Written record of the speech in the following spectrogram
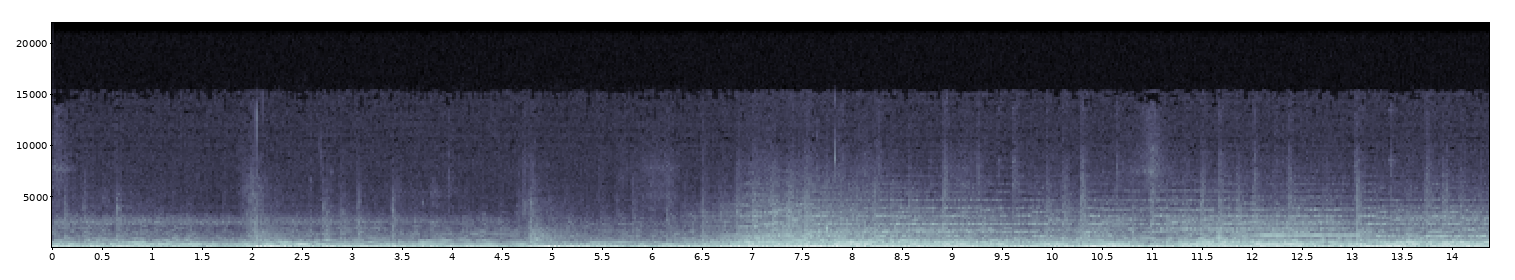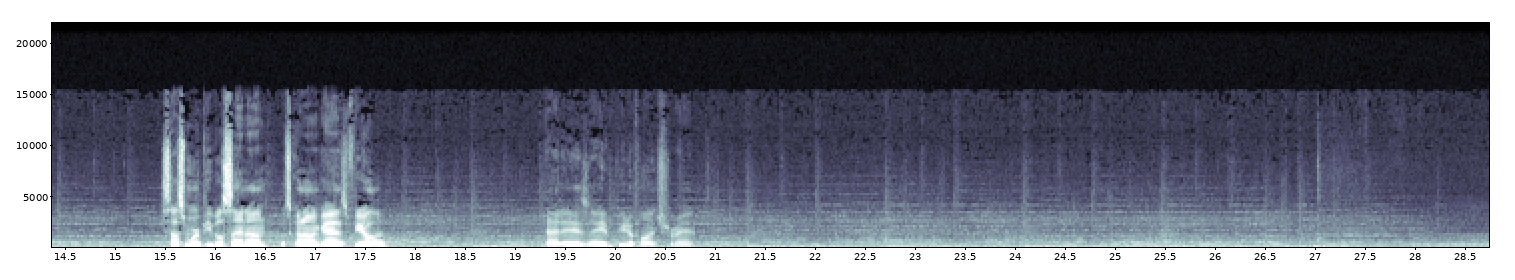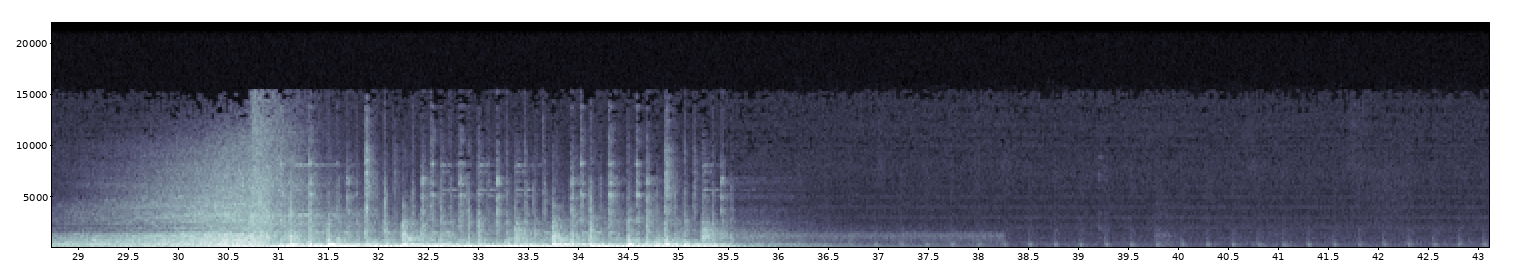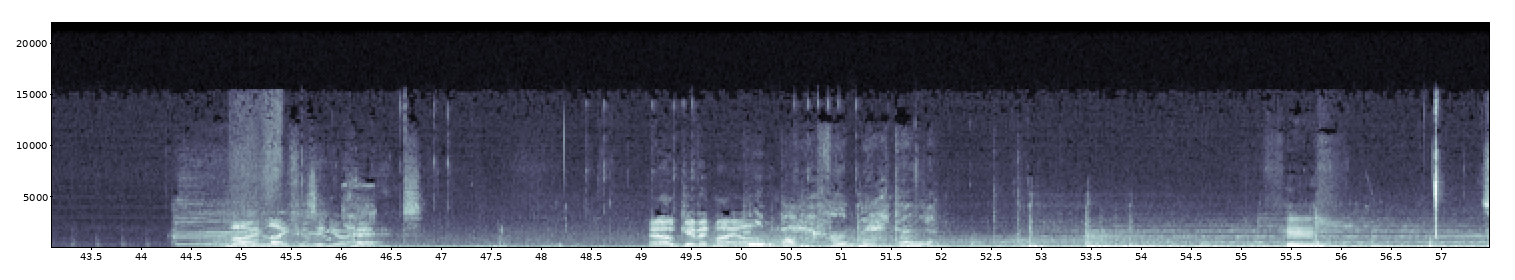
Saw some more people sign on. What's going on, guys? Viola? That is a beautiful instrument.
